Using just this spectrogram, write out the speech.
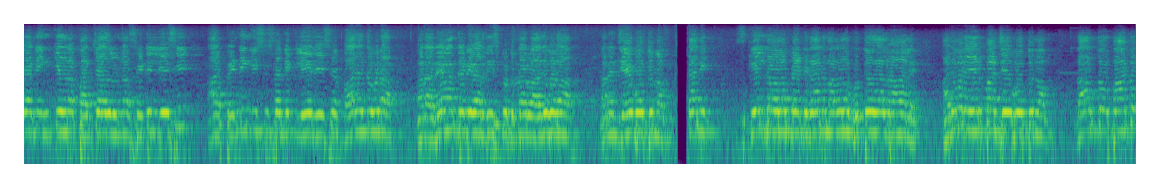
కానీ ఇంకేదైనా పంచాయతీలు ఉన్నా సెటిల్ చేసి ఆ పెండింగ్ ఇష్యూస్ అన్ని క్లియర్ చేసే బాధ్యత కూడా మన రేవంత్ రెడ్డి గారు తీసుకుంటున్నారు. అది కూడా మనం చేయబోతున్నాం. కానీ స్కిల్ డెవలప్మెంట్ కానీ మనలో ఉద్యోగాలు రావాలి. అది కూడా ఏర్పాటు చేయబోతున్నాం. దాంతో పాటు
